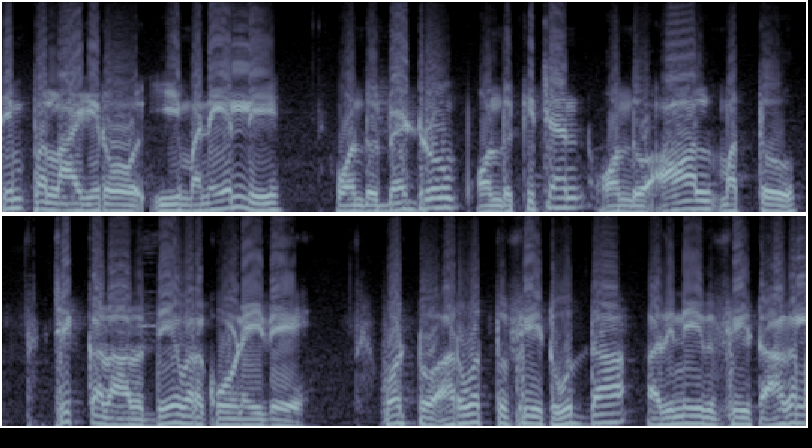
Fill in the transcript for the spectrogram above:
ಸಿಂಪಲ್ ಆಗಿರೋ ಈ ಮನೆಯಲ್ಲಿ ಒಂದು ಬೆಡ್ರೂಮ್ ಒಂದು ಕಿಚನ್ ಒಂದು ಹಾಲ್ ಮತ್ತು ಚಿಕ್ಕದಾದ ದೇವರ ಕೋಣೆ ಇದೆ. ಒಟ್ಟು ಅರವತ್ತು ಫೀಟ್ ಉದ್ದ, ಹದಿನೈದು ಫೀಟ್ ಅಗಲ,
